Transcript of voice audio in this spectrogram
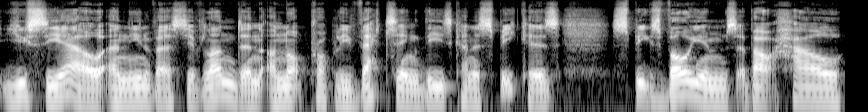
UCL and the University of London are not properly vetting these kind of speakers speaks volumes about how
